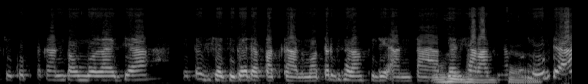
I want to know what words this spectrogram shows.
cukup tekan tombol aja, kita bisa juga dapatkan motor bisa langsung diantar. Wih, Dan syaratnya mantap. pun mudah,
